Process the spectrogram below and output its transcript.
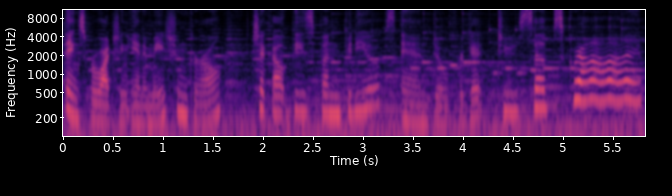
Thanks for watching Animation Girl. Check out these fun videos and don't forget to subscribe.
